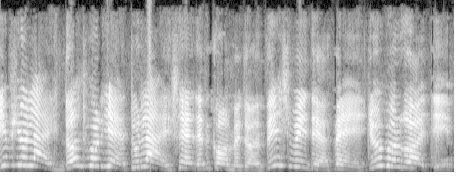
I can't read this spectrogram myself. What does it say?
If you like, don't forget to like, share and comment on this video. Thank you for watching.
